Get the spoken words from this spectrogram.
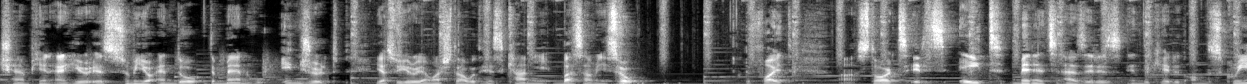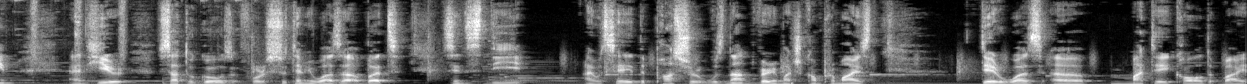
champion, and here is Sumio Endo, the man who injured Yasuhiro Yamashita with his Kani Basami. So the fight uh, starts. It is eight minutes as it is indicated on the screen. And here Sato goes for Sutemiwaza, but since the, I would say the posture was not very much compromised, there was a mate called by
